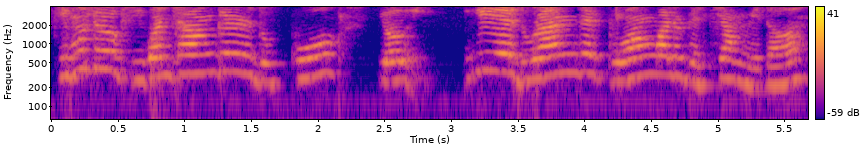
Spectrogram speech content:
기본적으로 기관차 한 개를 놓고 여기에 노란색 보안관을 배치합니다.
